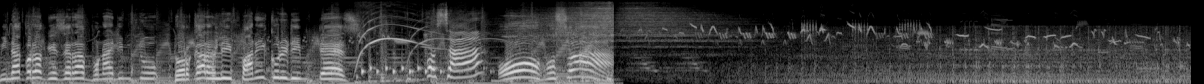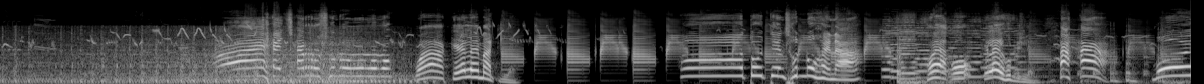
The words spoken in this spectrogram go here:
মিনা কৰা গেজেৰা বনাই দিম তোক দৰকাৰ হ'লি পানী কৰি দিম তেজ। সঁচা? অ' সঁচা। ৱা কেলে মাতিলে অ, তই টেনচন নহয় না হয় আকৌ কেলাই সুধিলে হাহা, মই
